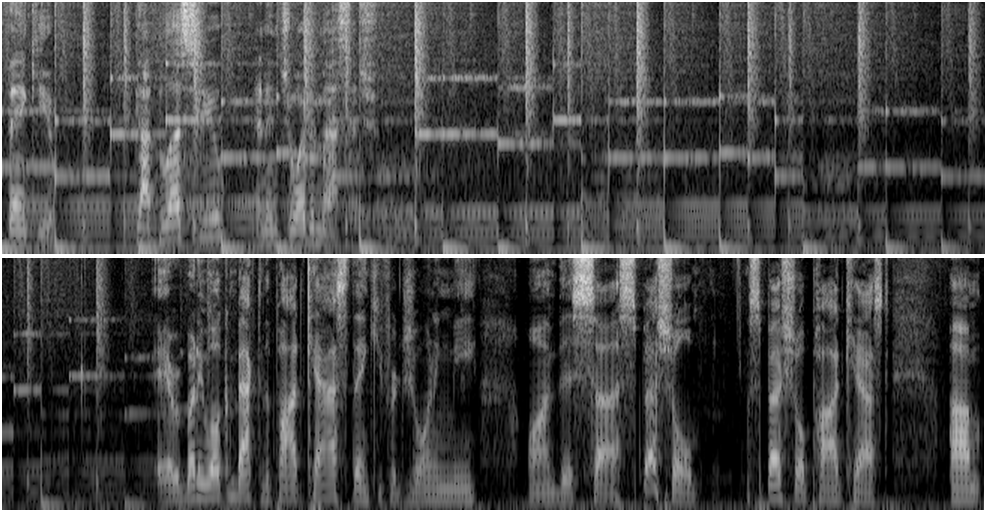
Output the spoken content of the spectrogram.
thank you. God bless you and enjoy the message. Everybody, welcome back to the podcast. Thank you for joining me on this uh, special, special podcast. Um,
